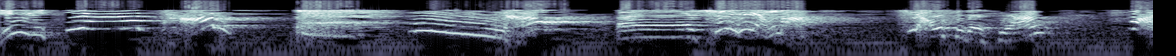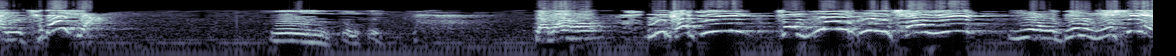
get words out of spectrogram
今日下餐。嗯，好，呃，吃这样吧，觉睡得香，饭吃点下。嗯，老太后，你可知这养兵千日，用兵一时啊？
